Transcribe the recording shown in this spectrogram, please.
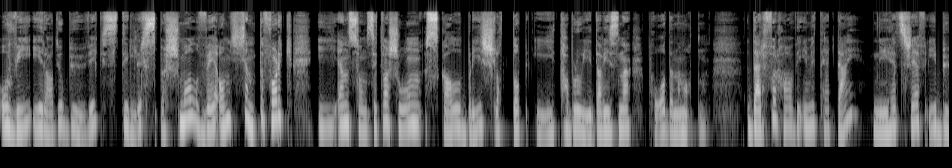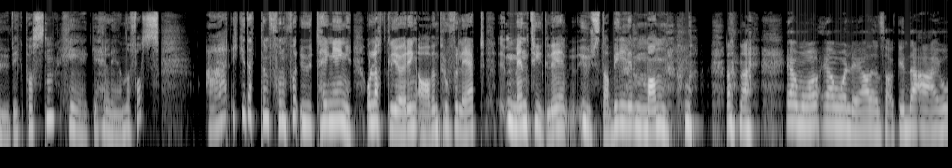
Og vi i Radio Buvik stiller spørsmål ved om kjente folk i en sånn situasjon skal bli slått opp i tabloidavisene på denne måten. Derfor har vi invitert deg, nyhetssjef i Buvik-posten, Hege Helene Foss. Er ikke dette en form for uthenging og latterliggjøring av en profilert, men tydelig ustabil mann? Nei, jeg må, jeg må le av den saken. Det er jo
